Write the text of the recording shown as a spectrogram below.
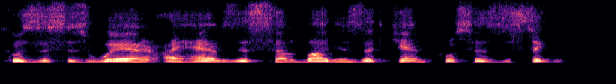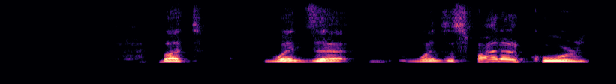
Because this is where I have the cell bodies that can process the signal. But when the when the spinal cord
